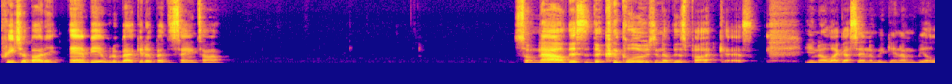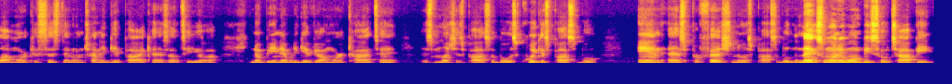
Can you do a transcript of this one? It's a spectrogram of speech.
preach about it and be able to back it up at the same time. So now this is the conclusion of this podcast. You know, like I said in the beginning, I'm gonna be a lot more consistent on trying to get podcasts out to y'all. You know, being able to give y'all more content as much as possible, as quick as possible, and as professional as possible. The next one, it won't be so choppy.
